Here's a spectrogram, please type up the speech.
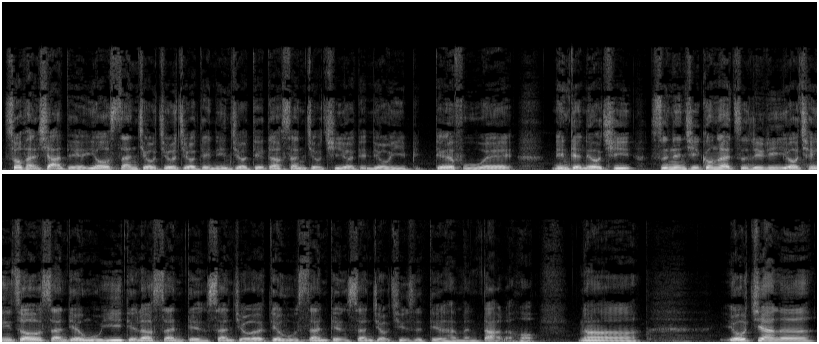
收盘下跌，由三九九九点零九跌到三九七二点六一，跌幅为零点六七。十年期公债殖利率由前一周三点五一跌到三点三九二，跌幅三点三九，其实跌得还蛮大的哈。那油价呢？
